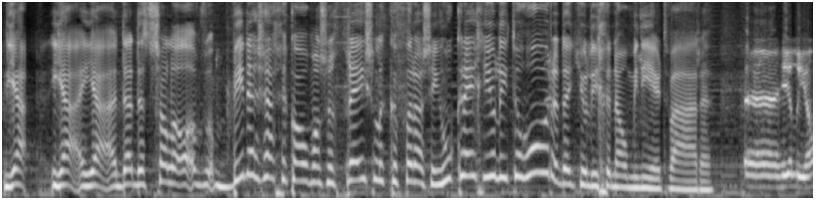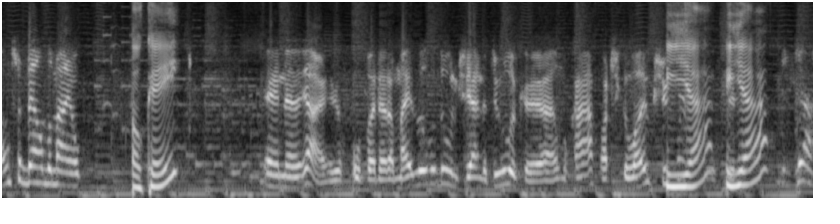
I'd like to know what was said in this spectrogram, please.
Ja, ja, ja. Dat, dat zal al binnen zijn gekomen als een vreselijke verrassing. Hoe kregen jullie te horen dat jullie genomineerd waren? Eh Hilly Jansen belde mij op. Oké. En eh, ja, of wij daar aan mee wilden doen. Ze zei natuurlijk, eh, helemaal gaaf, hartstikke leuk. Ja, ja. Ja.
